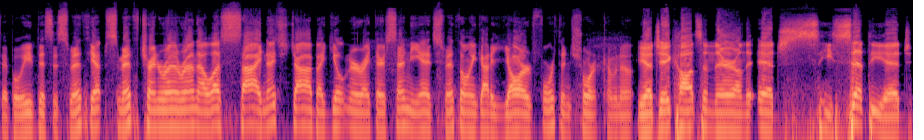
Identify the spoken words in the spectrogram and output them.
So I believe this is Smith. Yep, Smith trying to run around that left side. Nice job by Giltner right there, sending the edge. Smith only got a yard, fourth and short coming up. Yeah, Jake Hodson there on the edge. He set the edge.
